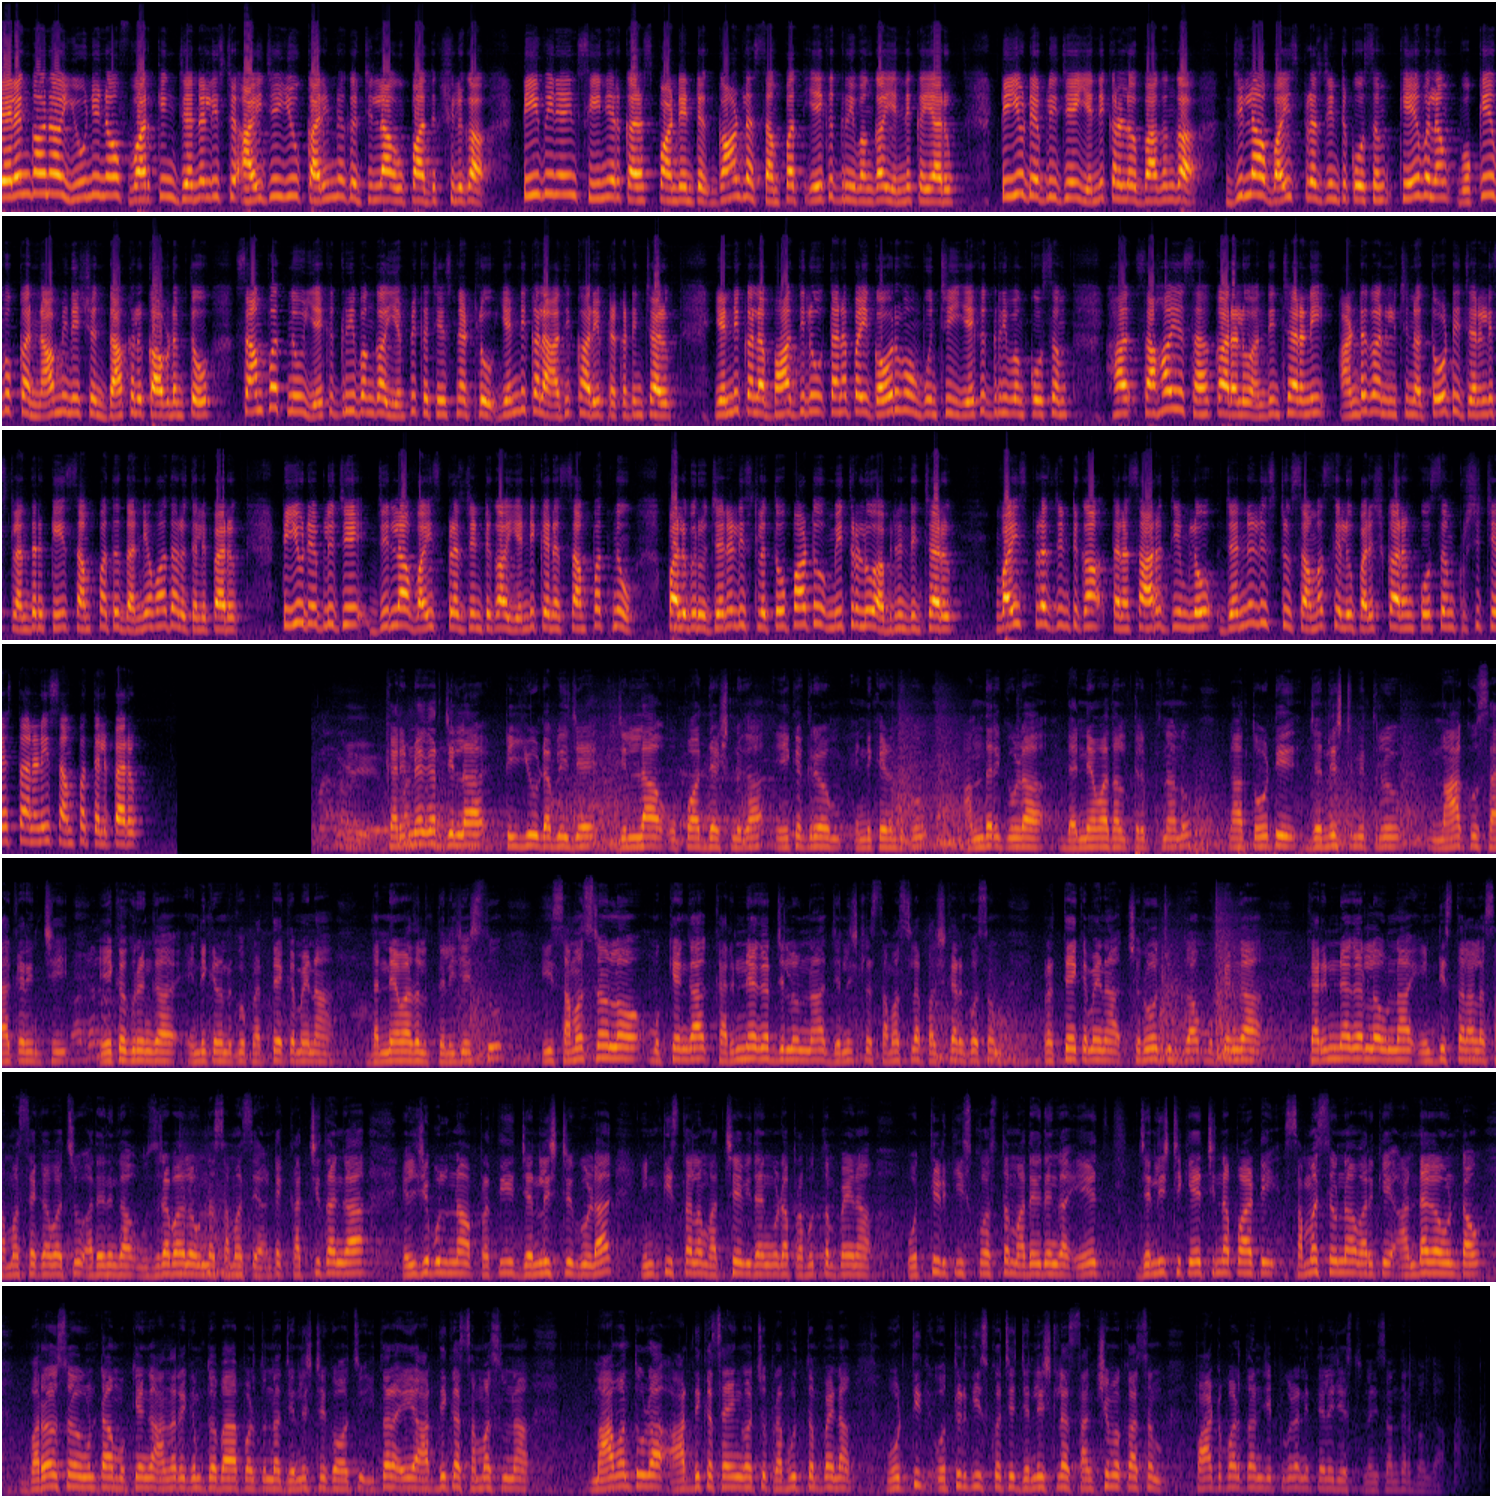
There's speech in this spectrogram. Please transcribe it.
Telangana union of working journalist IJU Karimnagar జిల్లా ఉపాధ్యక్షులుగా TV nine senior correspondent Gandla Sampath ఏకగ్రీవంగా ఎన్నికయ్యారు. TUWJ ఎన్నికలలో భాగంగా జిల్లా వైస్ ప్రెసిడెంట్ కోసం కేవలం ఒకే ఒక్క నామినేషన్ దాఖలు కావడంతో సంపత్ను ఏకగ్రీవంగా ఎంపిక చేసినట్లు ఎన్నికల అధికారి ప్రకటించారు. ఎన్నికల బాధ్యులు తనపై గౌరవం ఉంచి ఏకగ్రీవం కోసం సహాయ సహకారాలు అందించారని అండగా నిలిచిన తోటి జర్నలిస్టులందరికీ సంపత్ ధన్యవాదాలు తెలిపారు. టీయూడబ్ల్యూజే జిల్లా వైస్ ప్రెసిడెంట్గా ఎన్నికైన సంపత్ ను పలువురు జర్నలిస్టులతో పాటు మిత్రులు అభినందించారు. వైస్ ప్రెసిడెంట్గా తన సారథ్యంలో జర్నలిస్టు సమస్యలు పరిష్కారం కోసం కృషి చేస్తానని సంపత్ తెలిపారు. కరీంనగర్ జిల్లా టీయూడబ్ల్యూజే జిల్లా ఉపాధ్యక్షునిగా ఏకగ్రీవం ఎన్నికైనందుకు అందరికీ కూడా ధన్యవాదాలు తెలుపుతున్నాను. నా తోటి జర్నలిస్ట్ మిత్రులు నాకు సహకరించి ఏకగ్రీవంగా ఎన్నికైనందుకు ప్రత్యేకమైన ధన్యవాదాలు తెలియజేస్తూ ఈ సంవత్సరంలో ముఖ్యంగా కరీంనగర్ జిల్లా ఉన్న జర్నలిస్టుల సమస్యల పరిష్కారం కోసం ప్రత్యేకమైన చొరవ చూపుతాం ముఖ్యంగా కరీంనగర్లో ఉన్న ఇంటి స్థలాల సమస్య కావచ్చు అదేవిధంగా హుజరాబాద్లో ఉన్న సమస్య. అంటే ఖచ్చితంగా ఎలిజిబుల్ ఉన్న ప్రతి జర్నలిస్ట్ కూడా ఇంటి స్థలం వచ్చే విధంగా కూడా ప్రభుత్వం పైన ఒత్తిడి తీసుకొస్తాం. అదేవిధంగా ఏ జర్నలిస్ట్కి ఏ చిన్నపాటి సమస్య ఉన్నా వారికి అండగా ఉంటాం భరోసా ఉంటాం. ముఖ్యంగా అనారోగ్యంతో బాధపడుతున్న జర్నలిస్ట్ కావచ్చు ఇతర ఏ ఆర్థిక సమస్యలున్నా మా వంతు కూడా ఆర్థిక సాయం కావచ్చు ప్రభుత్వం పైన ఒత్తిడి ఒత్తిడి తీసుకొచ్చి జర్నలిస్టుల సంక్షేమ కోసం పాటుపడతానని చెప్పి కూడా నేను తెలియజేస్తున్నాను ఈ సందర్భంగా.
